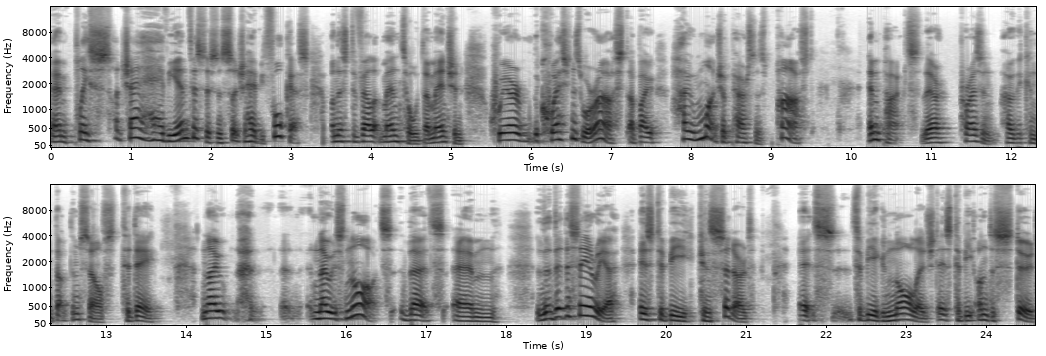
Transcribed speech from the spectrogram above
um, placed such a heavy emphasis and such a heavy focus on this developmental dimension, where the questions were asked about how much a person's past impacts their present, how they conduct themselves today. Now, now it's not that um, th th this area is to be considered, it's to be acknowledged, it's to be understood,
